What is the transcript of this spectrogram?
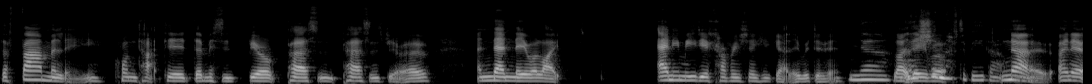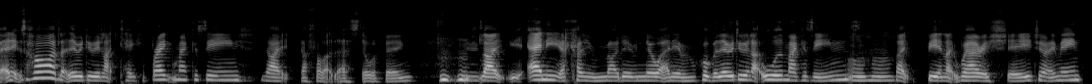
the family contacted the missing bureau person persons bureau and then they were like any media coverage they could get they were doing Yeah. Like they shouldn't were- have to be that. no way. i know and it was hard like they were doing like take a break magazine like i feel like they're still a thing Mhm. like any i can't even i don't even know what any of them called but they were doing like all the magazines Mhm. like being like where is she do you know what i mean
